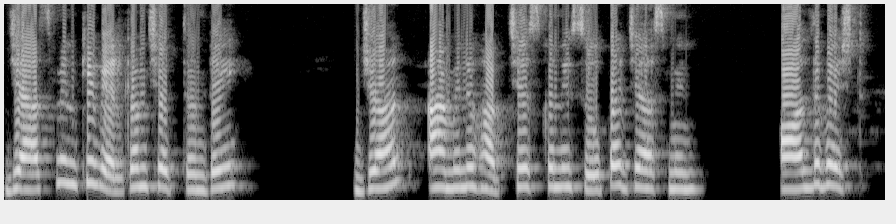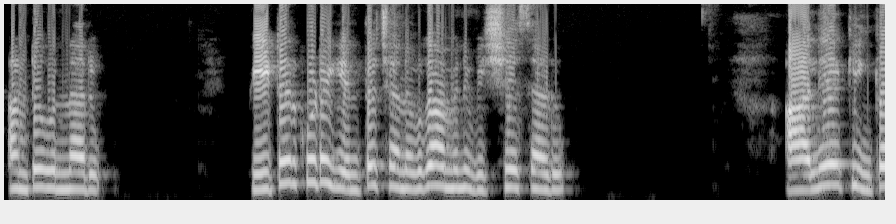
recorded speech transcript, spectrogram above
జాస్మిన్కి వెల్కమ్ చెప్తుంటే జాన్ ఆమెను హక్ చేసుకుని super Jasmine all the best అంటూ ఉన్నారు. పీటర్ కూడా ఎంతో చనువుగా ఆమెను విష్ చేశాడు. ఆలియాకి ఇంకా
